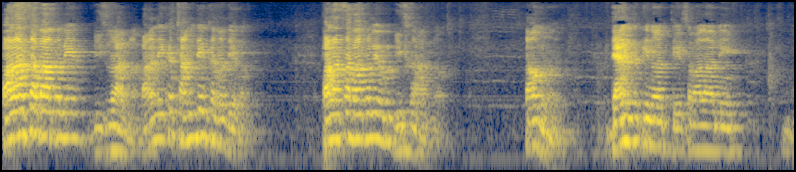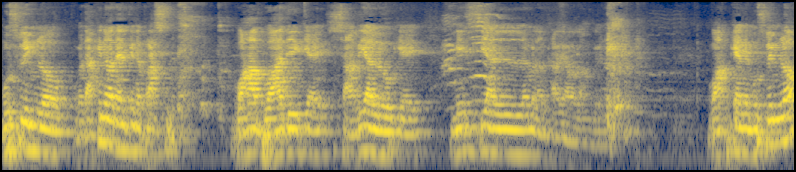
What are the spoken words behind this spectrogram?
පළාත් සභා ක්‍රමය විසරනවා. බලන්න ඒක ඡන්දයෙන් කරන දේවල්. පළාත් සභා ක්‍රමය ඔබ විසරනවා. තාම දැනට තියෙන තේසවාලාමේ මුස්ලිම් ලෝ ඔබ දකින්න දැන් තියෙන ප්‍රශ්න. වහාබ් වාදයේ කියයි ශාරියා ලෝකයයි මේ සියල්ලම ලංකාවේ අවලංගු වෙනවා. වා කියන්නේ මුස්ලිම් ලෝ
